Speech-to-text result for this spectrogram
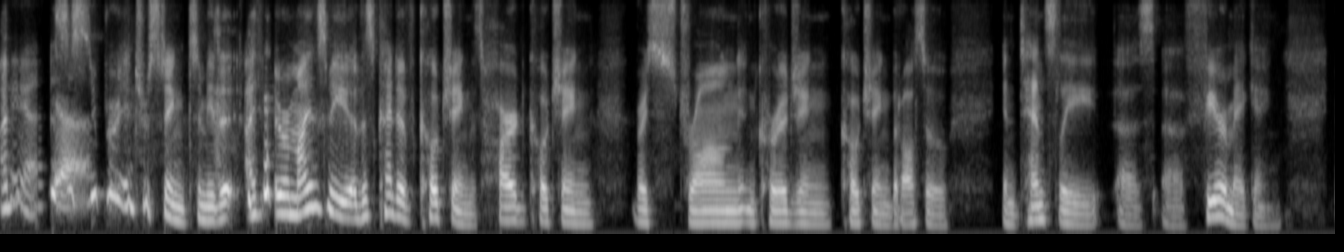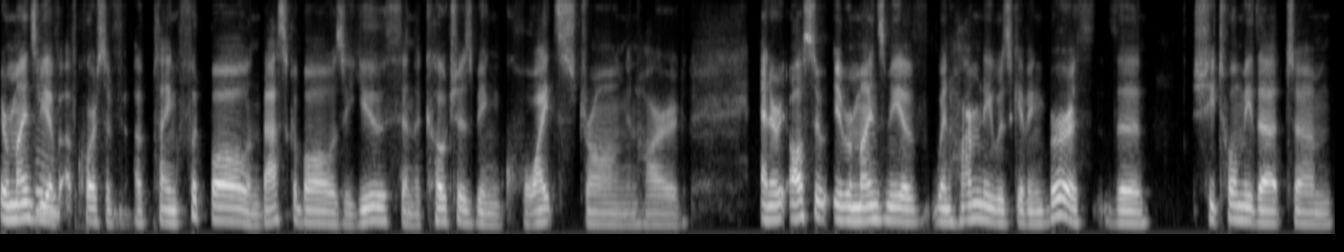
I'm, yeah. This yeah. is super interesting to me. That I, it reminds me of this kind of coaching, this hard coaching, very strong, encouraging coaching, but also intensely uh, uh, fear making. It reminds mm. me of, of course, of, of playing football and basketball as a youth, and the coaches being quite strong and hard. And it also it reminds me of when Harmony was giving birth. The she told me that um,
